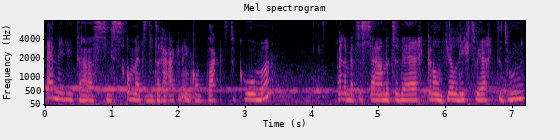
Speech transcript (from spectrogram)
en meditaties om met de draken in contact te komen. En met ze samen te werken, om veel lichtwerk te doen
